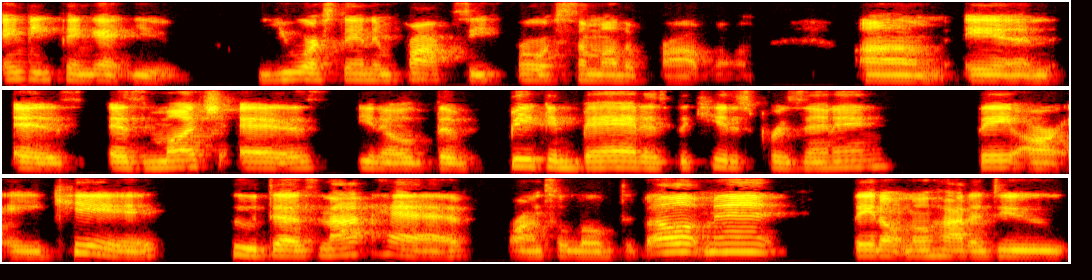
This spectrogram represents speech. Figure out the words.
anything at you you are standing proxy for some other problem. Um, and as as much as you know, the big and bad as the kid is presenting, they are a kid who does not have frontal lobe development. They don't know how to do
